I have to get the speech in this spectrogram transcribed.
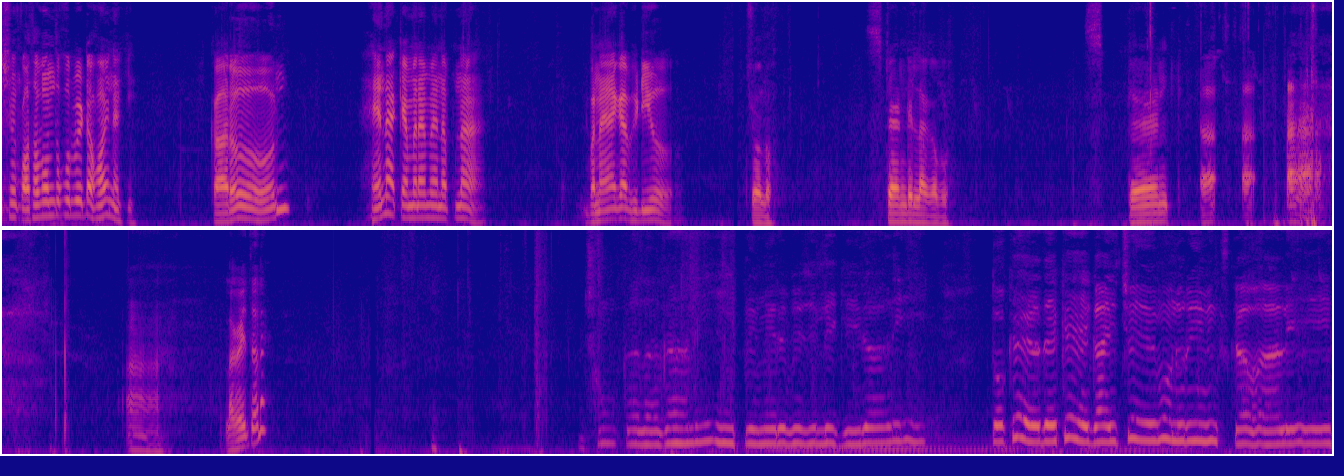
সঙ্গে কথা বন্ধ করব এটা হয় নাকি? কারণ है ना कैमरामैन अपना? बनाएगा वीडियो। चलो। स्टैंड लगा वो स्टैंड लगाई तो झुमका लगा ली प्रेमर बिजली गिरा ली। तो देखे गाई चे मन रिमिक्स कवाली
